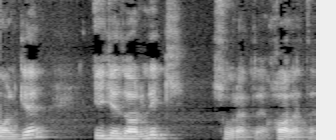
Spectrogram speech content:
molga egadorlik surati holati.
